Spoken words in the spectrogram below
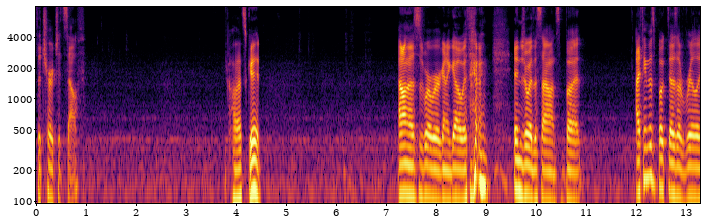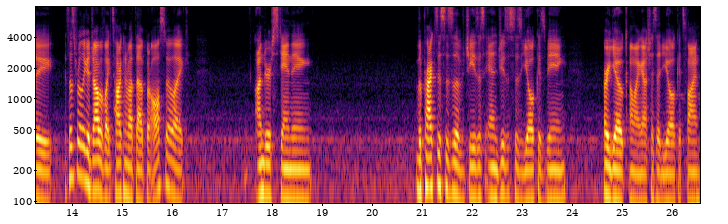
the church itself. Oh, that's good. I don't know. This is where we're gonna go with enjoy the silence, but I think this book does a really it does a really good job of like talking about that, but also like understanding the practices of Jesus and Jesus's yoke as being or yoke. Oh my gosh, I said yoke. It's fine.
